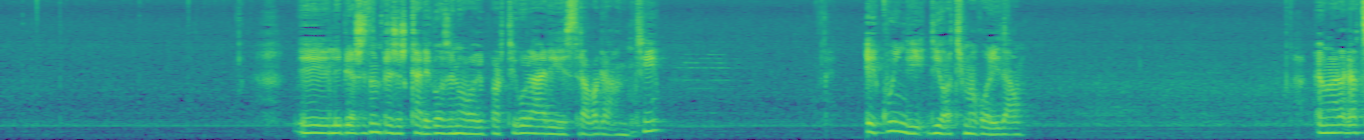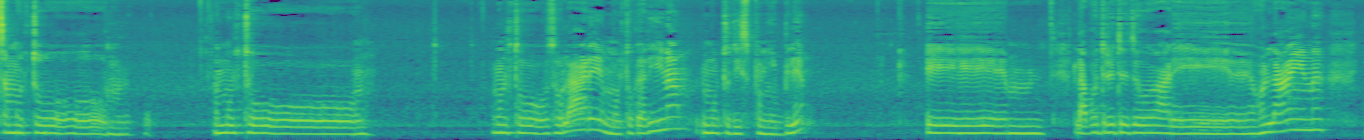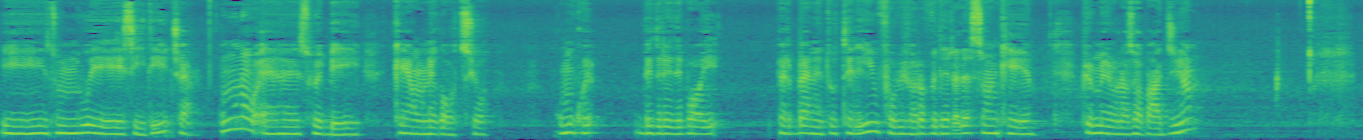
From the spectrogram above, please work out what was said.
E le piace sempre cercare cose nuove, particolari e stravaganti e quindi di ottima qualità. È una ragazza molto molto molto solare, molto carina, molto disponibile e mm, la potrete trovare online su due siti, cioè uno è su eBay che è un negozio comunque vedrete poi per bene tutte le info vi farò vedere adesso anche più o meno la sua pagina.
